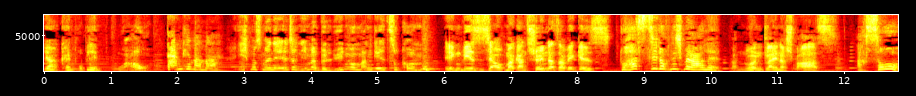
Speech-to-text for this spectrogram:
Ja, kein Problem. Wow. Danke, Mama. Ich muss meine Eltern immer belügen, um an Geld zu kommen. Irgendwie ist es ja auch mal ganz schön, dass er weg ist. Du hast sie doch nicht mehr alle. War nur ein kleiner Spaß. Ach so.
